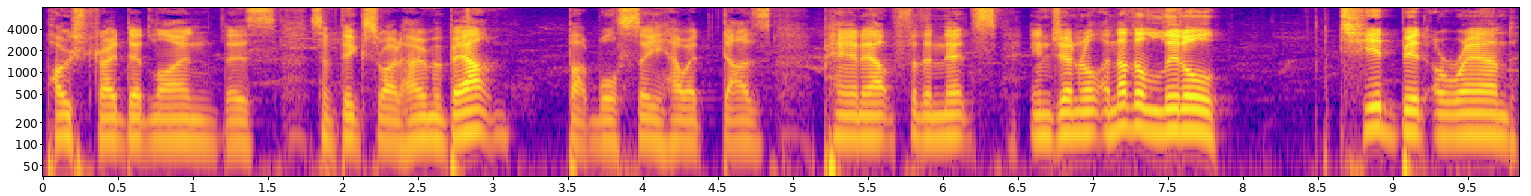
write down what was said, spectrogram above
post trade deadline, there's some things to write home about but we'll see how it does pan out for the Nets in general. Another little tidbit around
